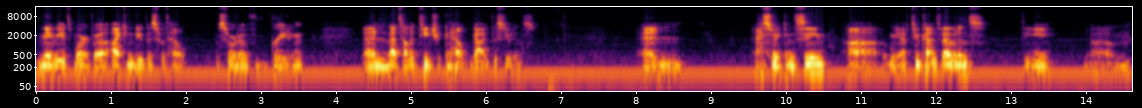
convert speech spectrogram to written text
maybe it's more of a I can do this with help sort of grading. And that's how the teacher can help guide the students. And as we can see, uh, we have two kinds of evidence the um,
